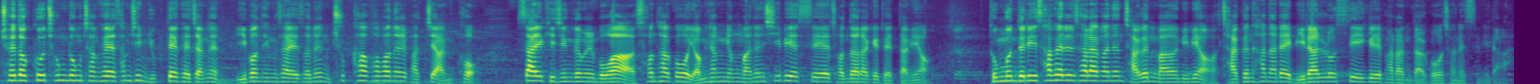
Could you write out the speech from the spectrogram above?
최덕구 총동창회 36대 회장은 이번 행사에서는 축하 화환을 받지 않고 쌀 기증금을 모아 선하고 영향력 많은 CBS에 전달하게 됐다며 동문들이 사회를 사랑하는 작은 마음이며 작은 한 알의 미랄로 쓰이길 바란다고 전했습니다.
